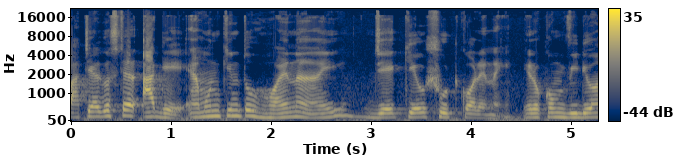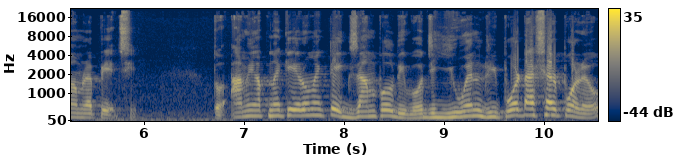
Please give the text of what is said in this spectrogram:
পাঁচই আগস্টের আগে এমন কিন্তু হয় নাই যে কেউ শ্যুট করে নাই। এরকম ভিডিও আমরা পেয়েছি। তো আমি আপনাকে এরকম একটা এক্সাম্পল দিব যে ইউএন রিপোর্ট আসার পরেও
